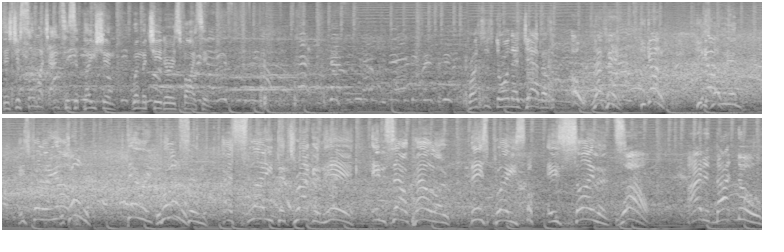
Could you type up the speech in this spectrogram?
There's just so much anticipation when Machida is fighting. Brunson's throwing that jab as a, oh, left hand. He got him. He He's got him. moving him. He's following up. It's over. Derek It's Brunson has slayed the dragon here in Sao Paulo. This place is silent. Wow. I did not know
